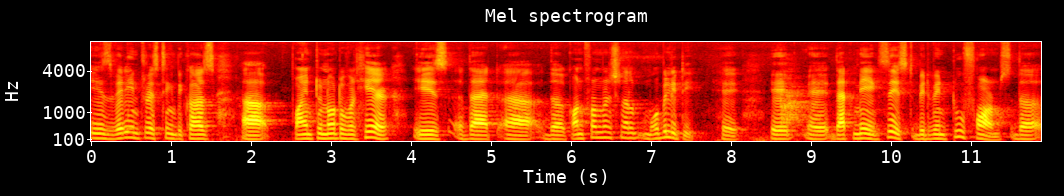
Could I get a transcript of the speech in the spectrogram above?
is very interesting because uh, point to note over here is that uh, the conformational mobility that may exist between two forms the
